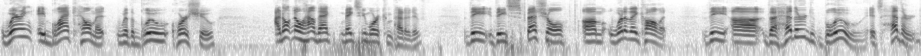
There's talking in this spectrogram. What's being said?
wearing a black helmet with a blue horseshoe. I don't know how that makes you more competitive. The the special um, what do they call it? The uh, the heathered blue. It's heathered.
